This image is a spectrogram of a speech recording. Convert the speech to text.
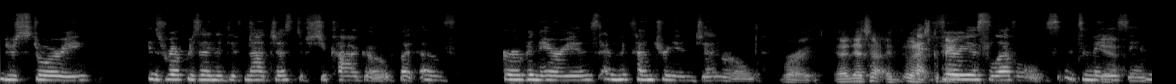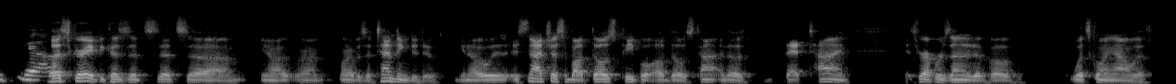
your story is representative not just of Chicago, but of urban areas and the country in general. Right. Uh, that's that's at great. various levels. It's amazing. Yeah. yeah. That's great because that's that's um, you know uh, what I was attempting to do. You know, it's not just about those people of those time those that time. It's representative of what's going on with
